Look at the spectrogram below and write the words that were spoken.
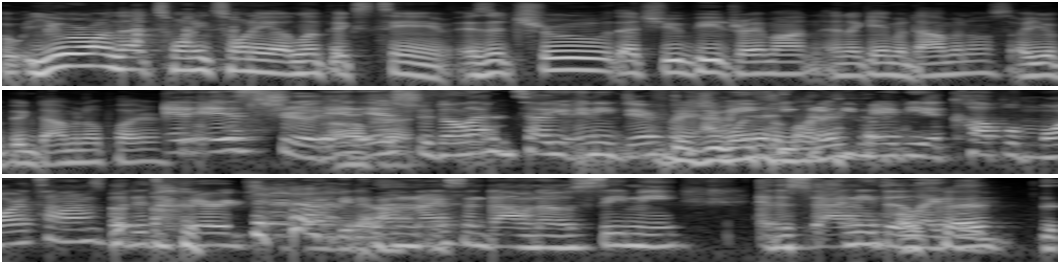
You were on that 2020 Olympics team. Is it true that you beat Draymond in a game of dominoes? Are you a big domino player? It is true. It is Okay. true. Don't let him tell you any different. Did you I win mean, some money? maybe a couple more times, but it's very true. I mean, I'm nice and dominoes. See me at the. I need the like the, the,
